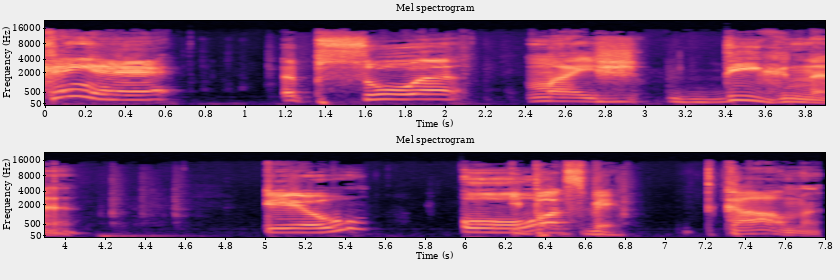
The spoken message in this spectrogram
Quem é a pessoa mais digna? Eu ou. Hipótese B. Calma.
